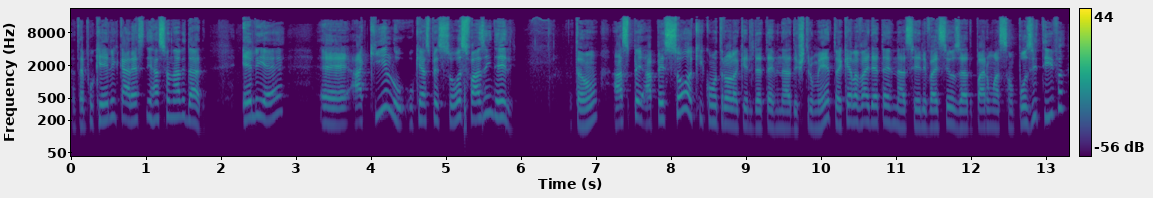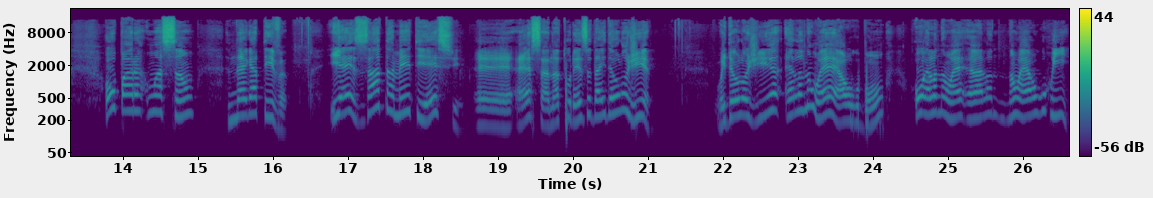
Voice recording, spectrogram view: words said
até porque ele carece de racionalidade. Ele é, é aquilo o que as pessoas fazem dele. Então, as, a pessoa que controla aquele determinado instrumento é que ela vai determinar se ele vai ser usado para uma ação positiva ou para uma ação negativa. E é exatamente esse, é, essa a natureza da ideologia. A ideologia ela não é algo bom ou ela não é, ela não é algo ruim.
